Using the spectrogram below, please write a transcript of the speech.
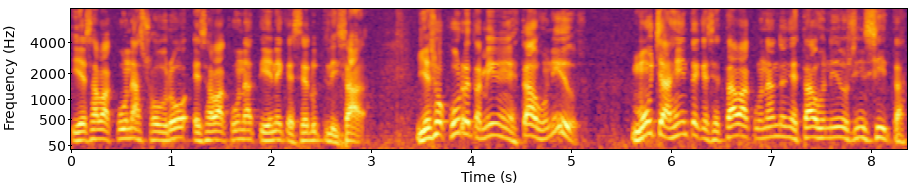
y esa vacuna sobró, esa vacuna tiene que ser utilizada. Y eso ocurre también en Estados Unidos. Mucha gente que se está vacunando en Estados Unidos sin cita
